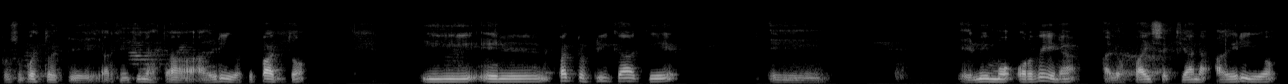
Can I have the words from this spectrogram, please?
por supuesto, este, Argentina está adherido a este pacto y el pacto explica que eh, el mismo ordena a los países que han adherido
